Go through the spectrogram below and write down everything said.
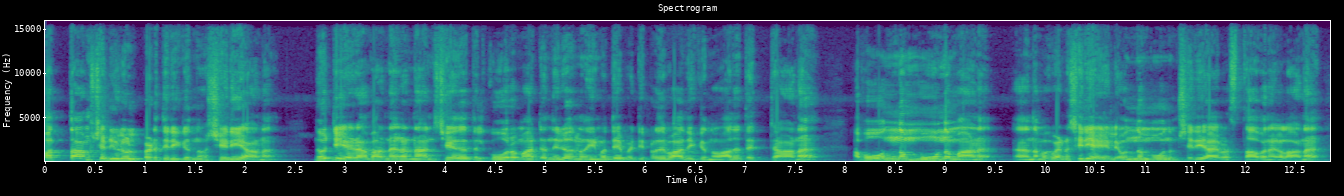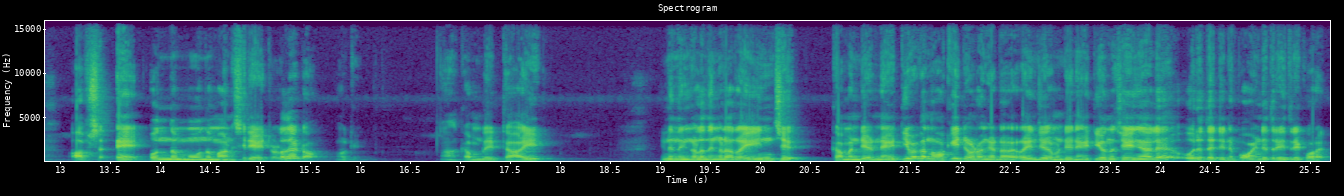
പത്താം ഷെഡ്യൂൾ ഉൾപ്പെടുത്തിയിരിക്കുന്നു. ശരിയാണ്. നൂറ്റിയേഴാം ഭരണഘടനാ അനുച്ഛേദത്തിൽ കൂറുമാറ്റ നിരോധന നിയമത്തെ പറ്റി പ്രതിപാദിക്കുന്നു. അത് തെറ്റാണ്. അപ്പോൾ ഒന്നും മൂന്നുമാണ് നമുക്ക് വേണ്ട ശരിയായില്ലേ? ഒന്നും മൂന്നും ശരിയായ പ്രസ്താവനകളാണ്. ഓപ്ഷൻ എ ഒന്നും മൂന്നുമാണ് ശരിയായിട്ടുള്ളത് കേട്ടോ. ഓക്കെ. ആ കംപ്ലീറ്റ് ആയി ഇനി നിങ്ങൾ നിങ്ങളുടെ റേഞ്ച് കമന്റ് ചെയ്യണം. നെഗറ്റീവൊക്കെ നോക്കിയിട്ട് വേണം കേട്ടോ റേഞ്ച് കമന്റ് ചെയ്യാം നെഗറ്റീവ് എന്ന് വെച്ച് കഴിഞ്ഞാൽ ഒരു തെറ്റിന് പോയിന്റ് ത്രീ ത്രീ കുറയും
